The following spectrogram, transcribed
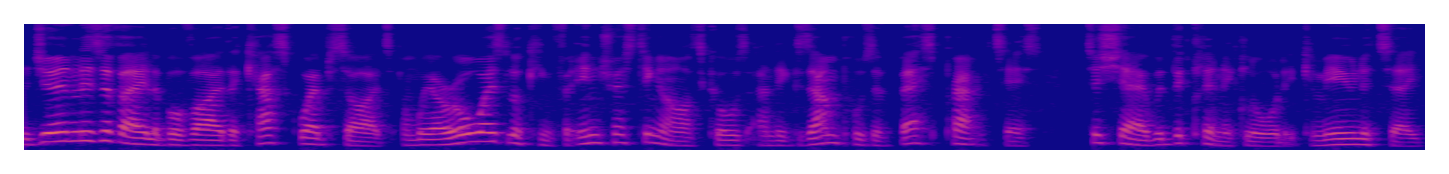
The journal is available via the CASC website, and we are always looking for interesting articles and examples of best practice to share with the clinical audit community.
